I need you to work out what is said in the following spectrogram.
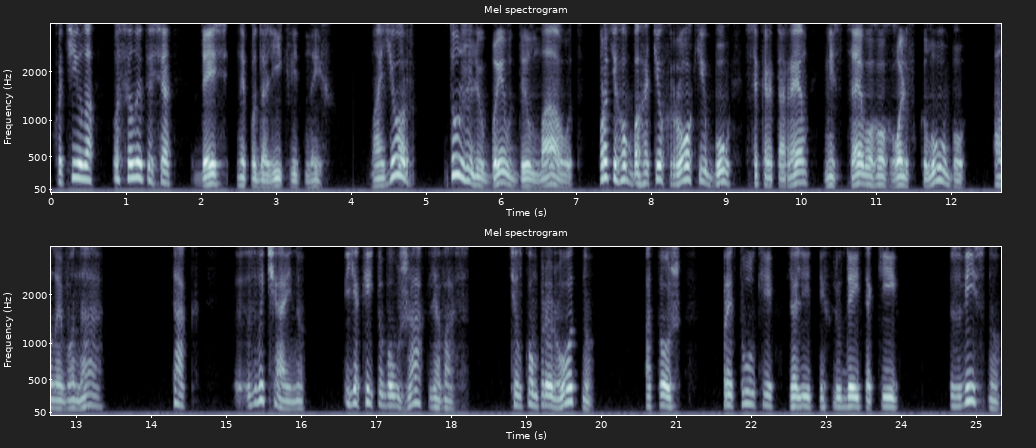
хотіла оселитися десь неподалік від них. Майор дуже любив Дилмаут. Протягом багатьох років був секретарем місцевого гольф-клубу, але вона так, звичайно, який то був жах для вас, цілком природно. А тож, притулки для літніх людей такі, звісно,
